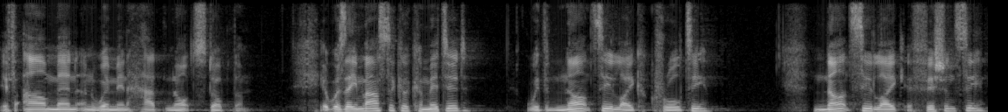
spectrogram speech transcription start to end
if our men and women had not stopped them. It was a massacre committed with Nazi like cruelty, Nazi like efficiency,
